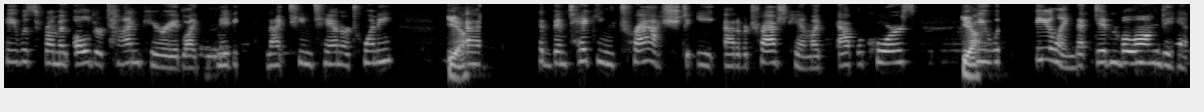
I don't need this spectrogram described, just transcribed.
he was from an older time period, like maybe 1910 or 20. Yeah. had been taking trash to eat out of a trash can, like apple cores. Yeah. He was stealing that didn't belong to him.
